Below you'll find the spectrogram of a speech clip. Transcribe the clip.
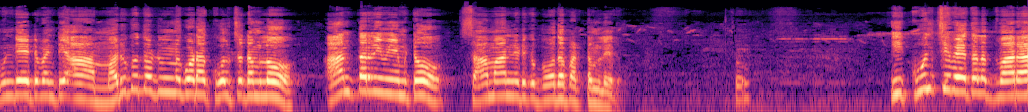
ఉండేటువంటి ఆ మరుగుదొడ్లను కూడా కూల్చడంలో ఆంతర్యం ఏమిటో సామాన్యుడికి బోధపడటం లేదు. ఈ కూల్చివేతల ద్వారా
